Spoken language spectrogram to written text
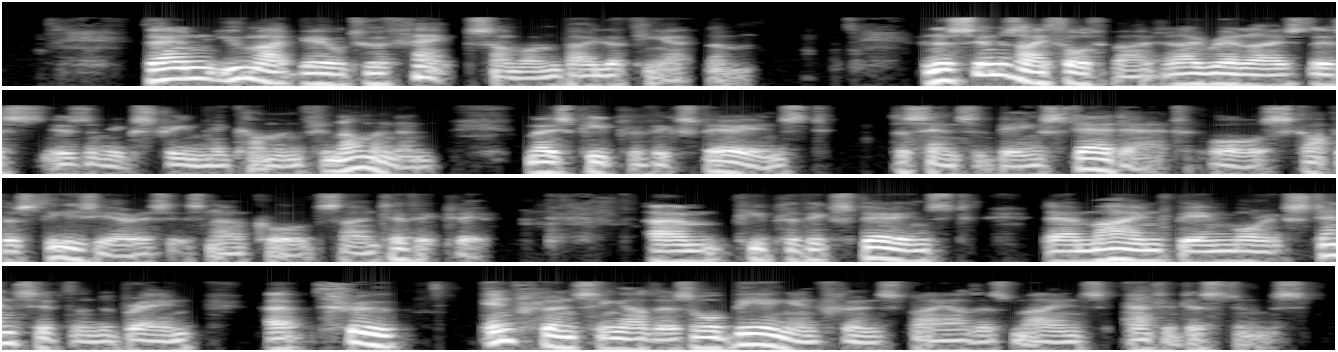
then you might be able to affect someone by looking at them. And as soon as I thought about it, I realized this is an extremely common phenomenon. Most people have experienced the sense of being stared at, or scopaesthesia, as it's now called scientifically. Um, people have experienced their mind being more extensive than the brain uh, through influencing others or being influenced by others' minds at a distance.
